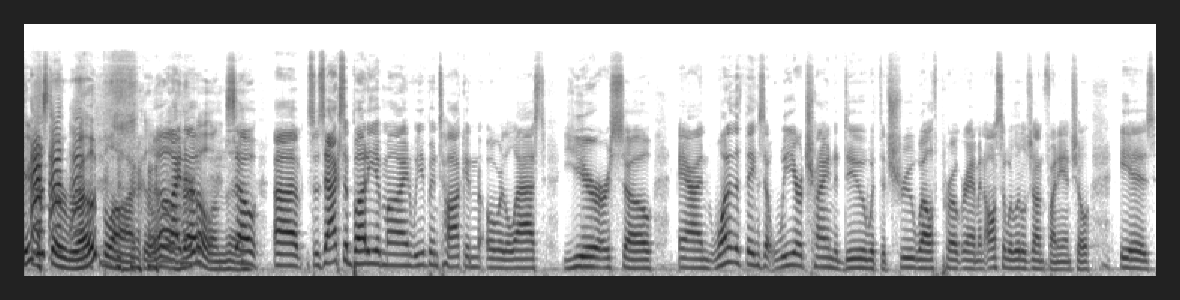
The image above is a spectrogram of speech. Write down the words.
You're just a roadblock, a Oh, I know. the- So, uh, so Zach's a buddy of mine. We've been talking over the last year or so. And one of the things that we are trying to do with the True Wealth program and also with Littlejohn Financial is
